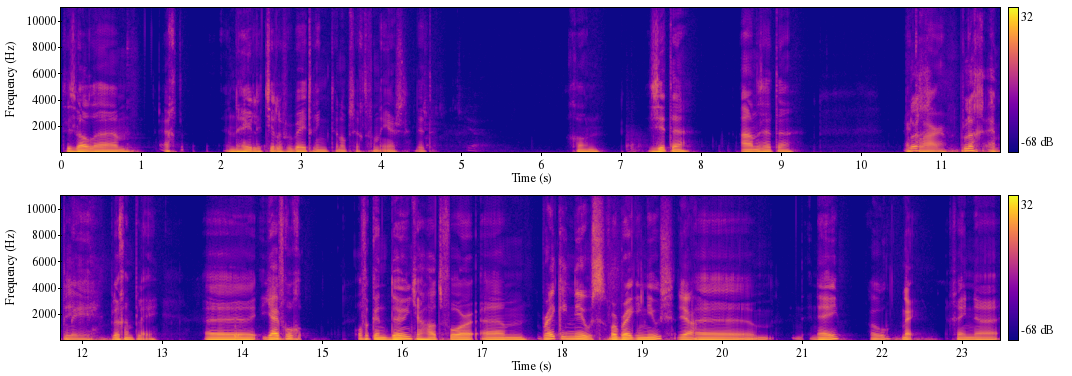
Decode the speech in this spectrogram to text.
Het is wel ehm, echt een hele chille verbetering ten opzichte van eerst. Dit. Gewoon zitten, aanzetten en Plug. klaar. Plug and play. Plug and play. Eh, jij vroeg of ik een deuntje had voor, ehm, Breaking news. voor breaking news. Ja. Ehm, nee, oh. geen. eh,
